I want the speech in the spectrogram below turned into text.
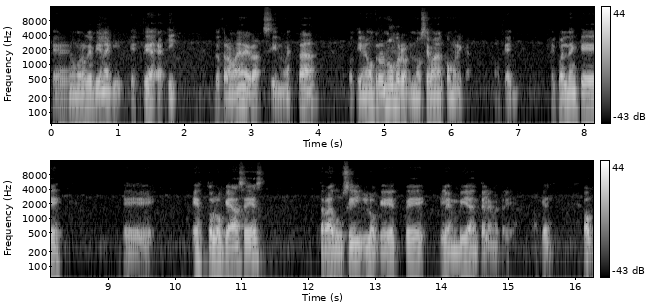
que es el número que tiene aquí, esté aquí. De otra manera, si no está o tiene otro número, no se van a comunicar. ¿ok? Recuerden que eh, esto lo que hace es traducir lo que este le envía en telemetría. ¿ok? Ok,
